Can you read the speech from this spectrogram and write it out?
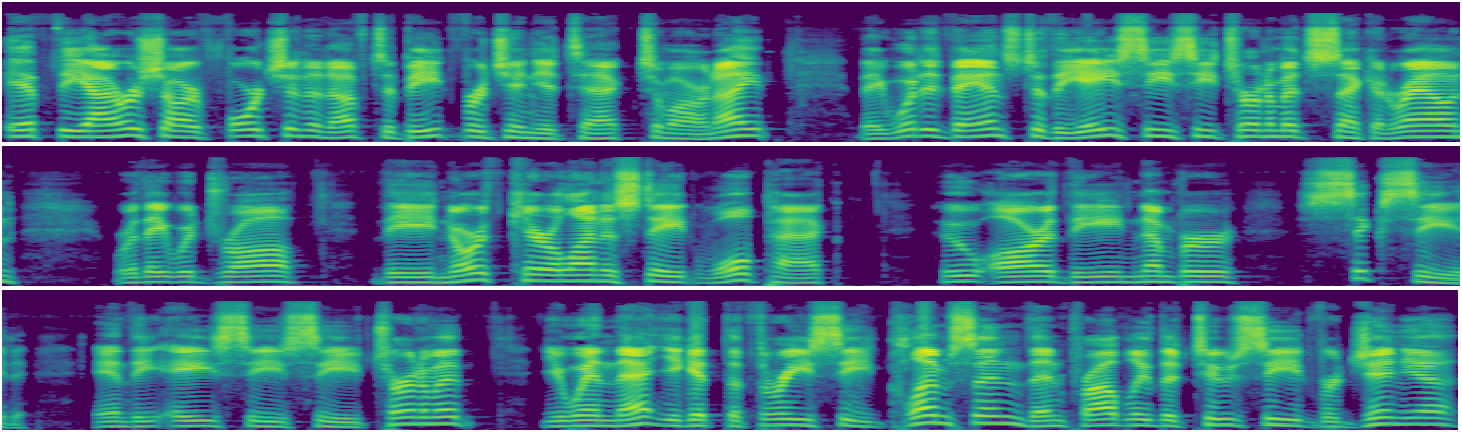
If the Irish are fortunate enough to beat Virginia Tech tomorrow night, they would advance to the ACC tournament's second round, where they would draw the North Carolina State Wolfpack who are the number six seed in the ACC tournament. You win that, you get the three seed Clemson, then probably the two seed Virginia.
